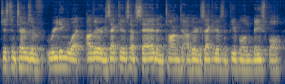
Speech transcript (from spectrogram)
just in terms of reading what other executives have said and talking to other executives and people in baseball,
